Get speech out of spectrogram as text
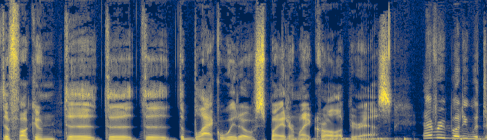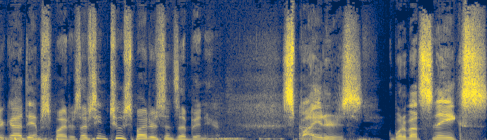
the fucking the the the the black widow spider might crawl up your ass. Everybody with their goddamn spiders. I've seen two spiders since I've been here. Spiders. what about snakes?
